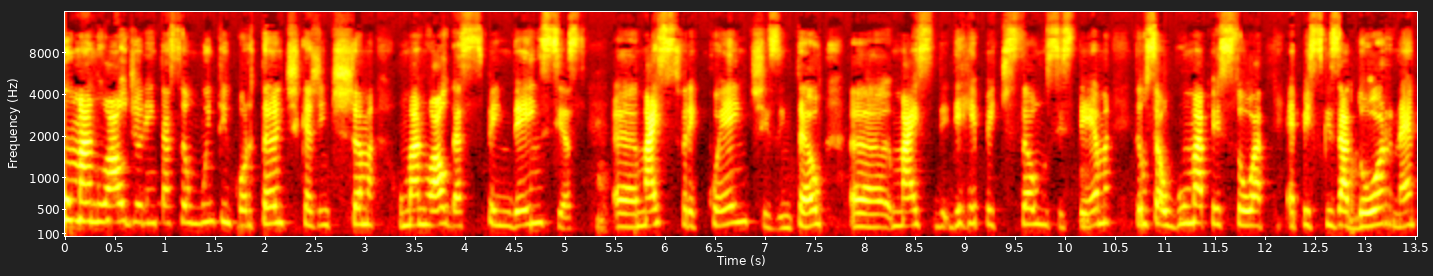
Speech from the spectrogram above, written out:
um manual de orientação muito importante que a gente chama o manual das pendências uh, mais frequentes, então, uh, mais de, de, repetição no sistema. Então, se alguma pessoa é pesquisador, né,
